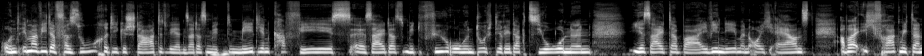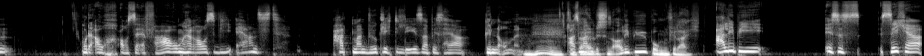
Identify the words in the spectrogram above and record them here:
und immer wieder Versuche, die gestartet werden, sei das mit mhm. Mediencafés, äh, sei das mit Führungen durch die Redaktionen. Ihr seid dabei, wir nehmen euch ernst. Aber ich frage mich dann, oder auch aus der Erfahrung heraus, wie ernst hat man wirklich die Leser bisher genommen? Mhm, also man, ein bisschen Alibi-Übungen vielleicht. Alibi ist es sicher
